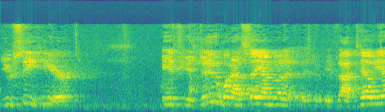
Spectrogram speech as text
you see here, if you do what I say I'm going to, if I tell you,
